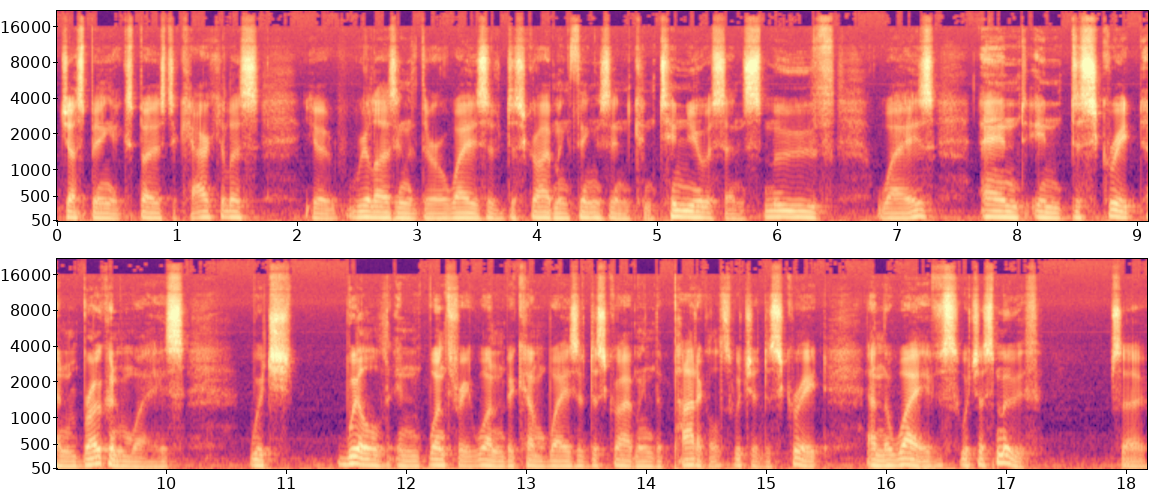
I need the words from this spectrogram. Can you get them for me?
just being exposed to calculus, you're realizing that there are ways of describing things in continuous and smooth ways and in discrete and broken ways, which will in 131 become ways of describing the particles, which are discrete, and the waves, which are smooth. So,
